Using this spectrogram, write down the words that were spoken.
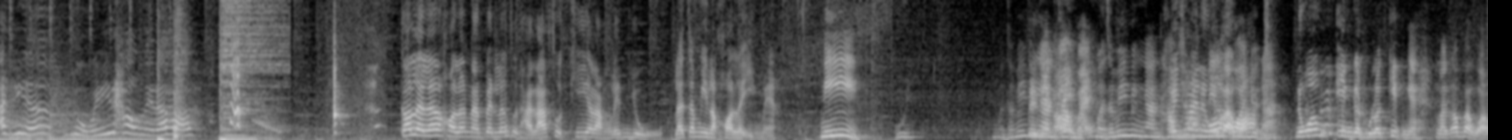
อันเนี้ยหนูไม่ได้ทำเลยนะคะ ก็เลยเล่นละครเรื่องนั้นเป็นเรื่องสุดท้ายล่าสุดที่กำลังเล่นอยู่ แล้วจะมีละครอะไรอีกไหมมีอุ๊ย เหมือนจะไม่มีงานทำไหมเหมือนจะไม่มีงานทำไม่ใช่นึกว่าลแบบว่ายู่นะ นึกว่าอินกับธุรกิจไง แล้วก็แบบว่า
